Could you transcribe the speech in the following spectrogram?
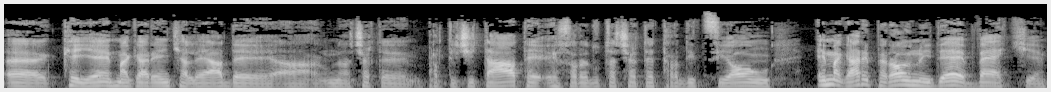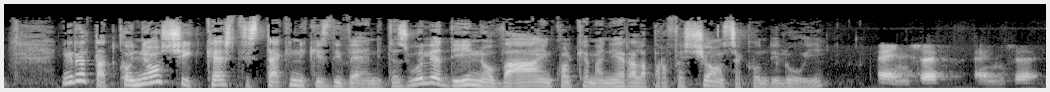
eh, che è magari anche alleate a una certa praticità e sono ridotta a certe tradizioni e magari però un'idea vecchie. In realtà conosci queste tecniche di vendita, vuole di innovare in qualche maniera la professione secondo lui? Ence, ence,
